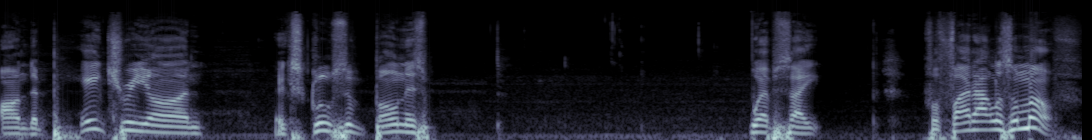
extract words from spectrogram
on the Patreon exclusive bonus website, for $5 a month,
